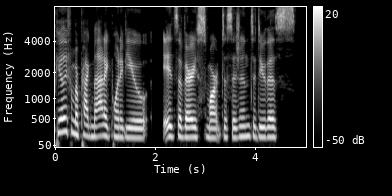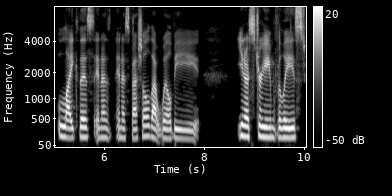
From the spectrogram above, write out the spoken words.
purely from a pragmatic point of view, it's a very smart decision to do this like this in a in a special that will be, you know, streamed, released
